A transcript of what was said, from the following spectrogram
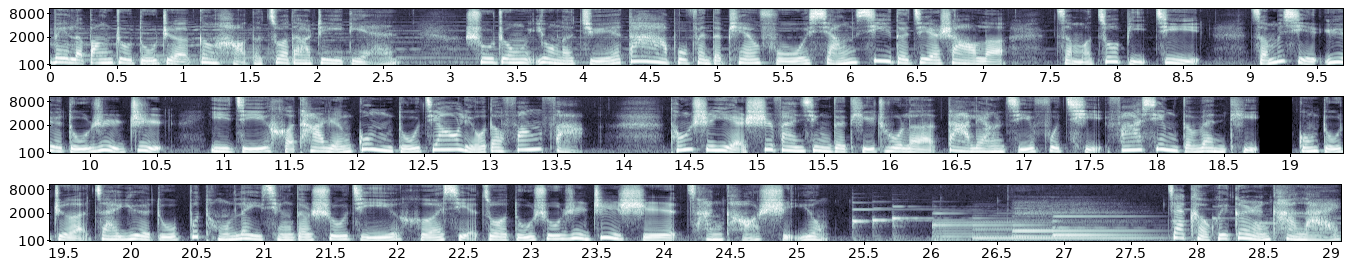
为了帮助读者更好地做到这一点。书中用了绝大部分的篇幅，详细的介绍了怎么做笔记、怎么写阅读日志，以及和他人共读交流的方法。同时，也示范性的提出了大量极富启发性的问题，供读者在阅读不同类型的书籍和写作读书日志时参考使用。在可慧个人看来，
